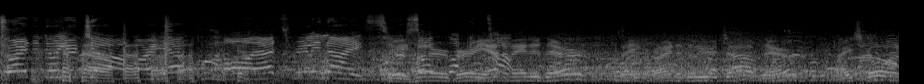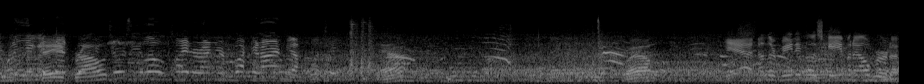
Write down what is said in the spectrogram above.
trying to do your job, are you? Oh, that's really nice. See You're Hunter fucking very tough. animated there. Say, trying to do your job there. Nice going, Why don't you get Dave that Brown. jersey a little tighter on your fucking arm, you pussy. Yeah. Well, Yeah, another meaningless game in Alberta.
